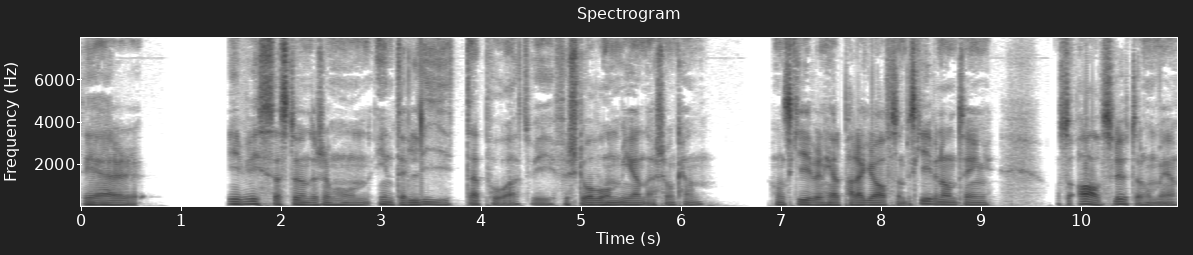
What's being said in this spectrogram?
Det är i vissa stunder som hon inte litar på att vi förstår vad hon menar. Så hon, kan, hon skriver en hel paragraf som beskriver någonting. Och så avslutar hon med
